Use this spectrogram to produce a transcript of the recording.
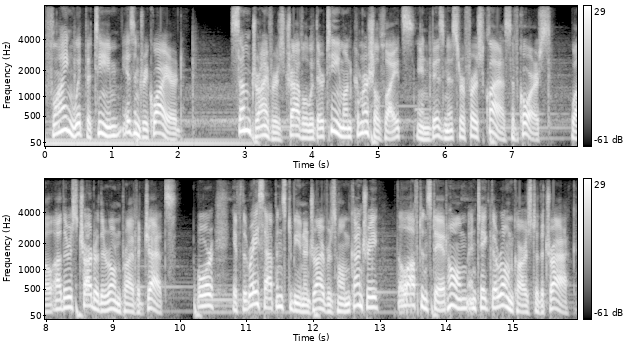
Flying with the team isn't required. Some drivers travel with their team on commercial flights, in business or first class, of course, while others charter their own private jets. Or, if the race happens to be in a driver's home country, they'll often stay at home and take their own cars to the track.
